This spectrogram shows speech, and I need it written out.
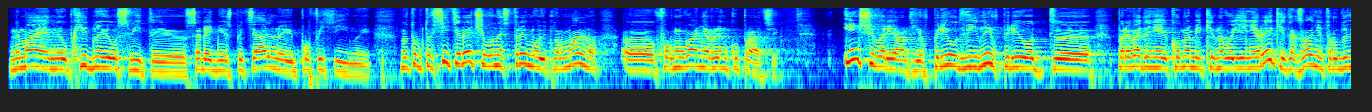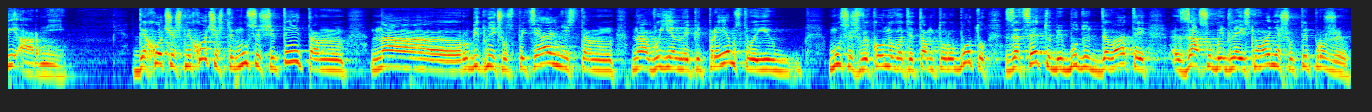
не має необхідної освіти, середньої спеціальної, професійної. Ну тобто всі ті речі вони стримують нормально е, формування ринку праці. Інший варіант є в період війни, в період е, переведення економіки на воєнні рейки, так звані трудові армії. Де хочеш не хочеш, ти мусиш іти там на робітничу спеціальність, там на воєнне підприємство і мусиш виконувати там ту роботу. За це тобі будуть давати засоби для існування, щоб ти прожив.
